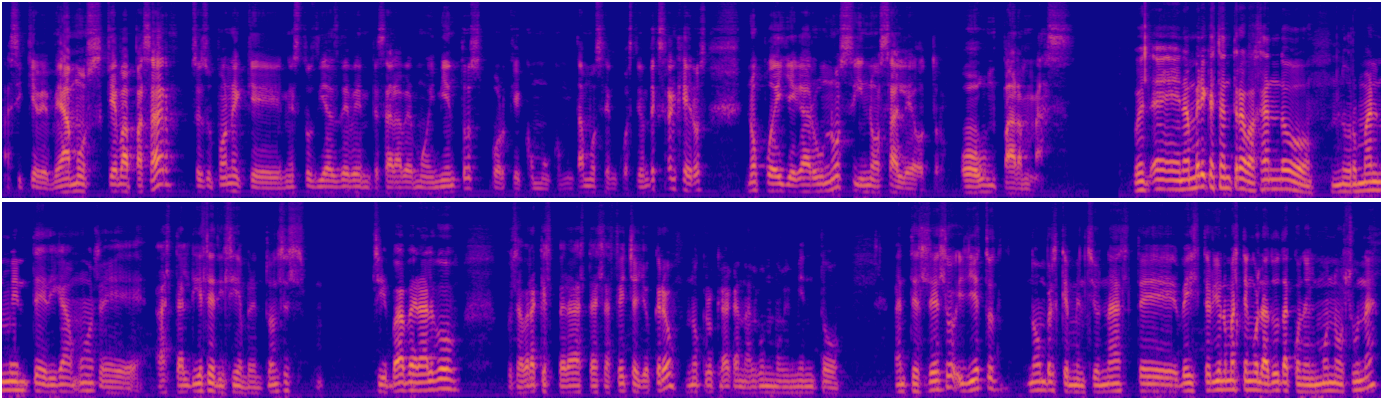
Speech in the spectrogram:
Así que veamos qué va a pasar. Se supone que en estos días debe empezar a haber movimientos porque como comentamos en cuestión de extranjeros, no puede llegar uno si no sale otro o un par más. Pues eh, en América están trabajando normalmente, digamos, eh, hasta el 10 de diciembre. Entonces, si va a haber algo, pues habrá que esperar hasta esa fecha, yo creo. No creo que hagan algún movimiento antes de eso. Y estos nombres que mencionaste, Beister, yo nomás tengo la duda con el Mono Osuna,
